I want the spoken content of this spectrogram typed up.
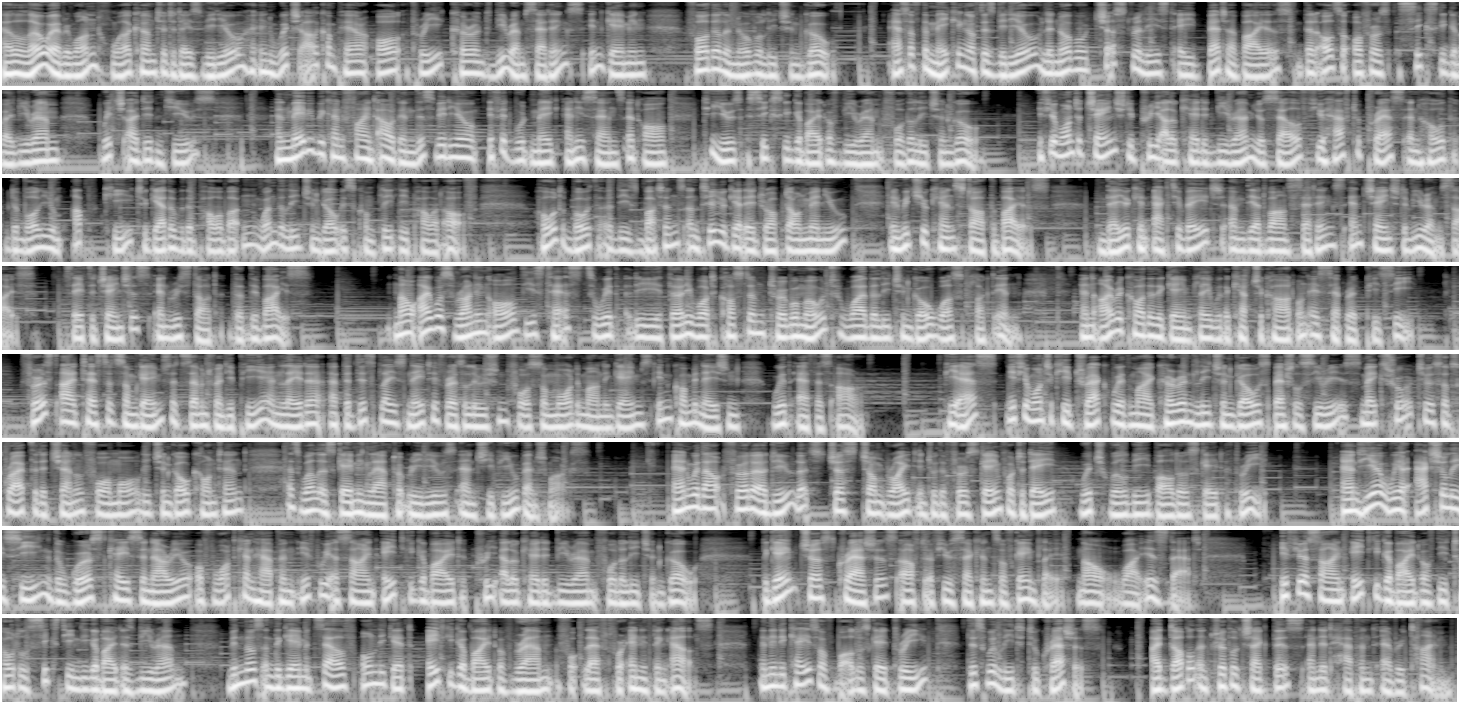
Hello everyone, welcome to today's video in which I'll compare all three current VRAM settings in gaming for the Lenovo Legion Go. As of the making of this video, Lenovo just released a beta BIOS that also offers 6GB VRAM, which I didn't use, and maybe we can find out in this video if it would make any sense at all to use 6GB of VRAM for the Legion Go. If you want to change the pre-allocated VRAM yourself, you have to press and hold the volume up key together with the power button when the Legion Go is completely powered off. Hold both of these buttons until you get a drop-down menu in which you can start the BIOS. There you can activate um, the advanced settings and change the VRAM size. Save the changes and restart the device. Now I was running all these tests with the 30 watt custom turbo mode while the Legion Go was plugged in and I recorded the gameplay with a capture card on a separate PC. First I tested some games at 720p and later at the display's native resolution for some more demanding games in combination with FSR. PS, if you want to keep track with my current Legion Go special series, make sure to subscribe to the channel for more Legion Go content as well as gaming laptop reviews and GPU benchmarks. And without further ado, let's just jump right into the first game for today, which will be Baldur's Gate 3. And here we are actually seeing the worst case scenario of what can happen if we assign 8GB pre-allocated VRAM for the Legion Go. The game just crashes after a few seconds of gameplay. Now, why is that? If you assign 8GB of the total 16GB as VRAM, Windows and the game itself only get 8GB of RAM for left for anything else and in the case of Baldur's Gate 3, this will lead to crashes. I double and triple checked this and it happened every time,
